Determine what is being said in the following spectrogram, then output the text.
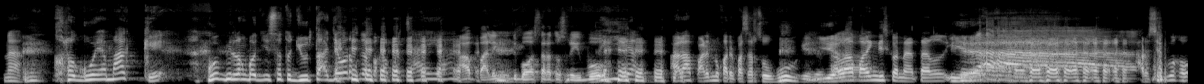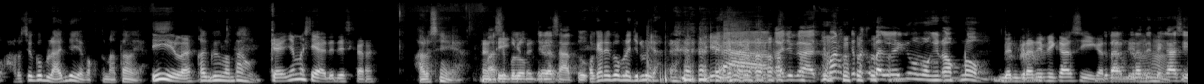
nah kalau gue yang make gue bilang baju satu juta aja orang nggak bakal percaya ah, paling di bawah 100 ribu. iya alah paling lu di pasar subuh gitu Iya. Kalau paling diskon Natal Iya. iya harusnya gue harusnya gue belanja ya waktu Natal ya iya lah kan gue ulang tahun kayaknya masih ada deh sekarang harusnya ya Masih Nanti belum kita coba. 31. Oke deh gue belajar dulu ya. Iya, enggak juga. Cuman kita kembali lagi ngomongin oknum. dan gratifikasi kata Dan Adit. gratifikasi.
